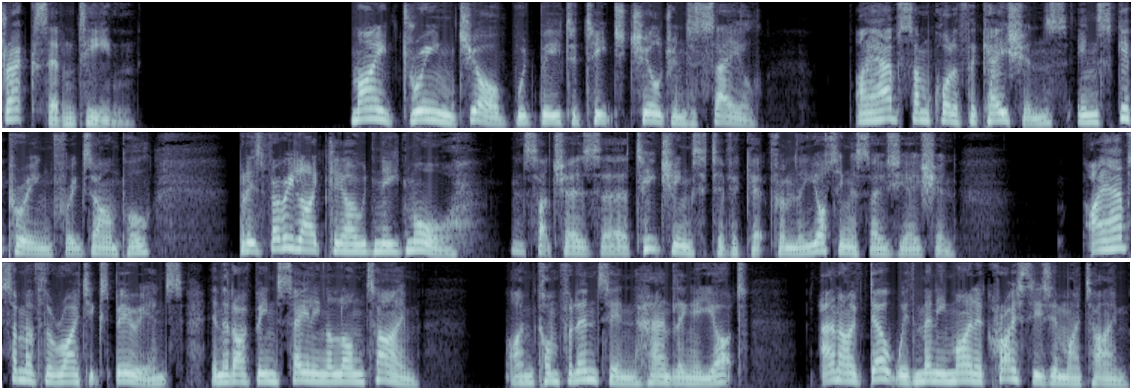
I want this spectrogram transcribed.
Track 17. My dream job would be to teach children to sail. I have some qualifications, in skippering, for example, but it's very likely I would need more, such as a teaching certificate from the Yachting Association. I have some of the right experience in that I've been sailing a long time. I'm confident in handling a yacht, and I've dealt with many minor crises in my time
